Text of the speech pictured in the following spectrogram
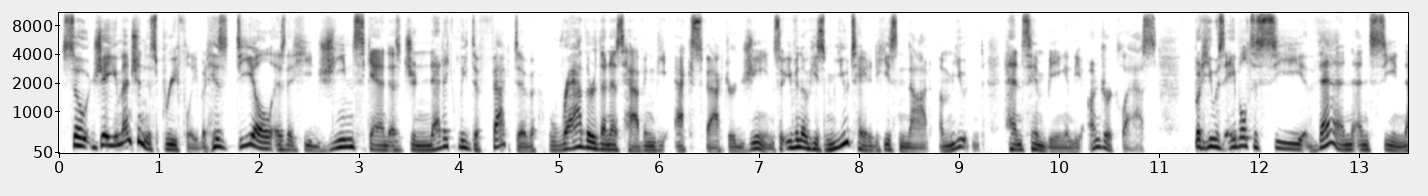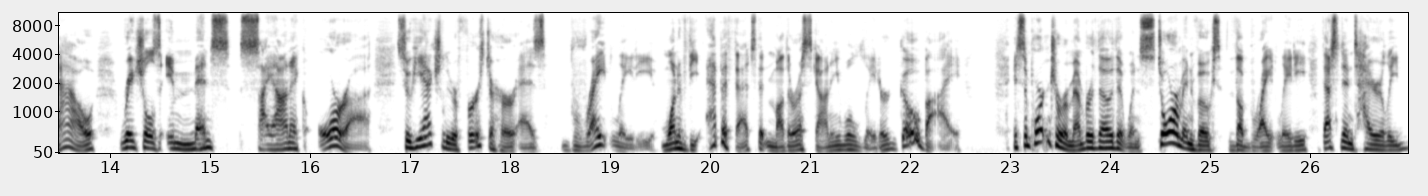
So, Jay, you mentioned this briefly, but his deal is that he gene scanned as genetically defective rather than as having the X factor gene. So, even though he's mutated, he's not a mutant, hence him being in the underclass. But he was able to see then and see now Rachel's immense psionic aura. So, he actually refers to her as Bright Lady, one of the epithets that Mother Askani will later go by. It's important to remember, though, that when Storm invokes the Bright Lady, that's an entirely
